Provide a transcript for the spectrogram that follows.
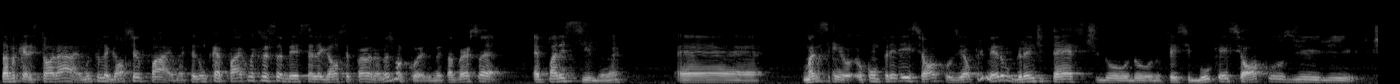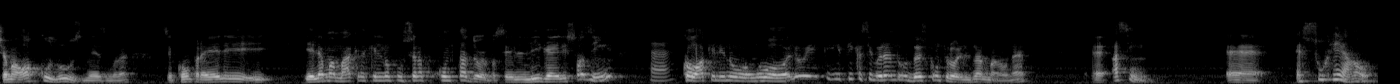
Sabe aquela história? Ah, é muito legal ser pai, mas você não quer pai, como é que você vai saber se é legal ser pai ou não? É a mesma coisa. O metaverso é, é parecido, né? É, mas assim, eu, eu, comprei esse óculos e é o primeiro grande teste do, do, do Facebook, é esse óculos de, de, que chama Oculus mesmo, né? Você compra ele e, e ele é uma máquina que ele não funciona com computador. Você liga ele sozinho é. Coloca ele no, no olho e, e, fica segurando dois controles na mão, né? É, assim, é, é, surreal.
